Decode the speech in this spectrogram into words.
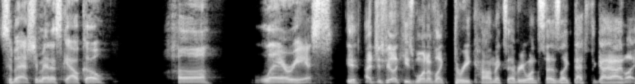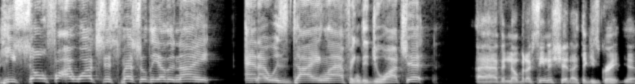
Sebastian Maniscalco, hilarious. Yeah, I just feel like he's one of like three comics everyone says like that's the guy I like. He's so far. I watched this special the other night and I was dying laughing. Did you watch it? I haven't no, but I've seen his shit. I think he's great. Yeah.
